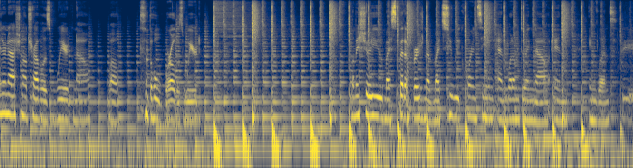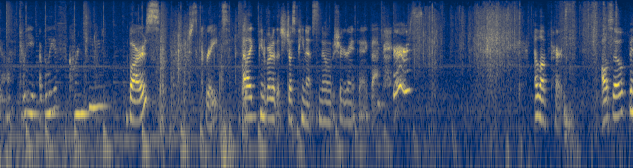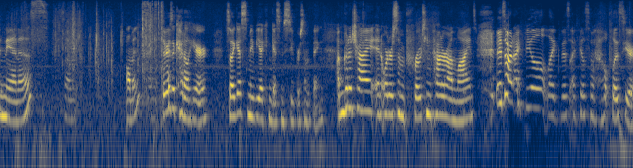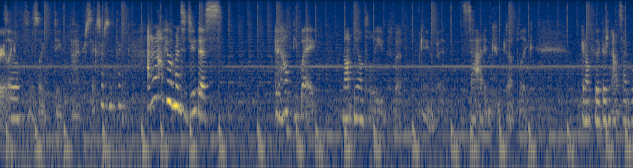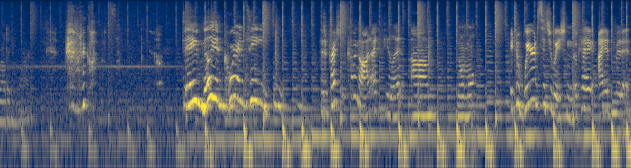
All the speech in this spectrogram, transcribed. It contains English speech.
International travel is weird now. Well, the whole world is weird. Let me show you my sped up version of my two week quarantine and what I'm doing now in England. The uh, three, I believe, quarantine bars, which is great. I like peanut butter that's just peanuts, no sugar or anything like that. Pears. I love pears. Also, bananas, some almonds. There is a kettle here, so I guess maybe I can get some soup or something. I'm gonna try and order some protein powder online. It's hard, I feel like this, I feel so helpless here. Like, so, this is like day five or six or something. I don't know how people are meant to do this in a healthy way. Not being able to leave, but getting a bit sad and cooped up. Like, I don't feel like there's an outside world anymore. I really wanna go outside. Day million quarantine! The depression's coming on, I feel it. Um, normal. It's a weird situation, okay? I admit it.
